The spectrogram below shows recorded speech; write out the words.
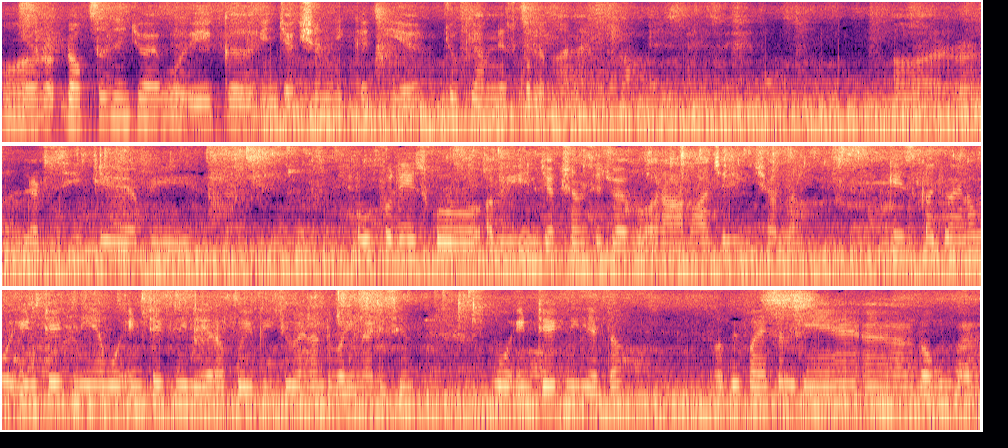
और डॉक्टर ने जो है वो एक इंजेक्शन लिख कर दी है, जो कि हमने इसको लगाना है। और लड़सी के अभी होपफुली इसको अभी इंजेक्शन से जो है वो आराम आ जाए इंशाल्लाह कि इसका जो है ना वो इनटेक नहीं है, वो इनटेक नहीं ले रहा कोई भी जो है ना दवाई मेडिसिन वो इनटेक नहीं लेता। अभी फैसल गए हैं डॉक्टर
